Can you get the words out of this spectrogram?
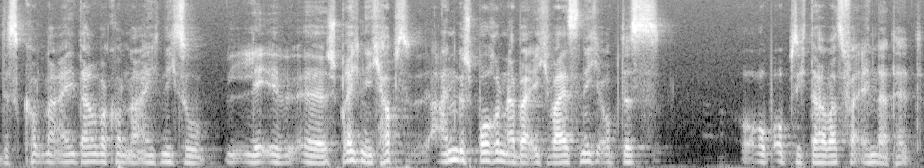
das konnte man, darüber konnte man eigentlich nicht so äh, sprechen. Ich habe es angesprochen, aber ich weiß nicht, ob das, ob, ob sich da was verändert hat,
